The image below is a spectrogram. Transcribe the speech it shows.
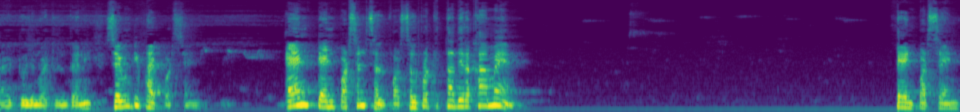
नाइट्रोजन नाइट्रोजन तो नहीं। Seventy five percent and ten percent sulphur sulphur कितना दे रखा है हमें? टेन परसेंट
